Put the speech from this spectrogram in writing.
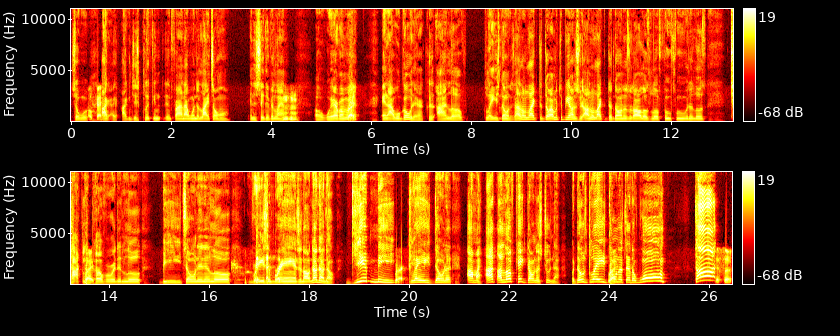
so okay. I, I, I can just click and, and, find out when the lights are on in the city of Atlanta mm-hmm. or wherever I'm right. at, and I will go there because I love glazed donuts. I don't like the donuts. I'm going to be honest with you. I don't like the donuts with all those little foo foo and the little chocolate right. cover and the little beads on it and little raisin brands and all. No, no, no. Give me Right. glazed donut. I'm a, I, I love cake donuts too now, but those glazed Right. donuts that are warm, Todd, Yes, sir.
